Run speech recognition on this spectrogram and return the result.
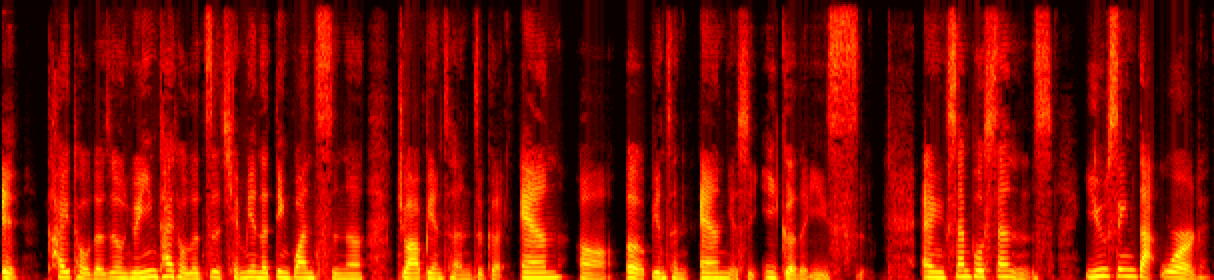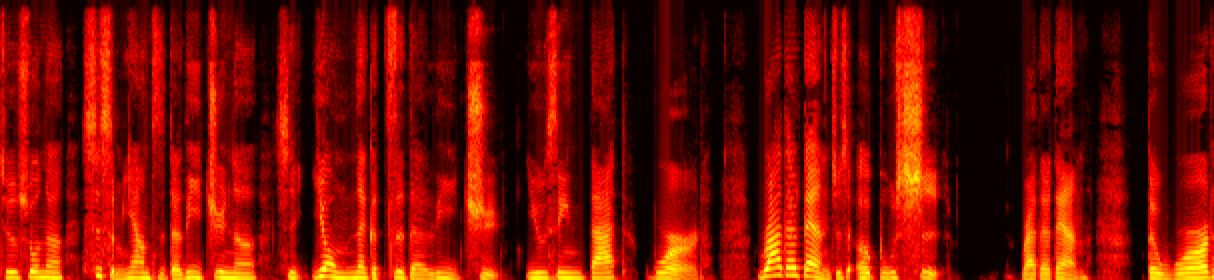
it。 开头的这种元音开头的字，前面的定冠词呢，就要变成这个 an，呃，二变成 an 也是一个的意思。An example sentence using that word，就是说呢，是什么样子的例句呢？是用那个字的例句，using that word，rather than 就是而不是，rather than。the word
